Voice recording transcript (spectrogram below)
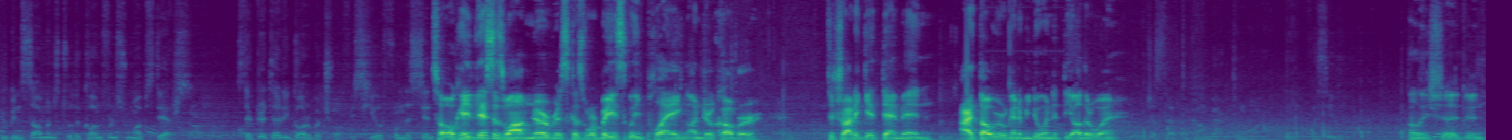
you've been summoned to the conference room upstairs. Secretary Gorbachev is here from the center. So okay, this is why I'm nervous because we're basically playing undercover to try to get them in. I thought we were gonna be doing it the other way. Just have to come back tomorrow. Holy shit, dude.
